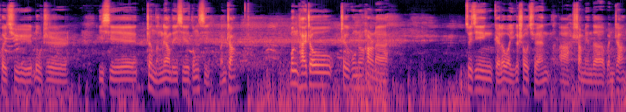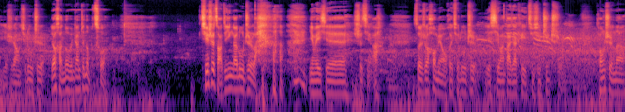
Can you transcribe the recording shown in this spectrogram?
会去录制一些正能量的一些东西文章。梦台州这个公众号呢，最近给了我一个授权啊，上面的文章也是让我去录制，有很多文章真的不错。其实早就应该录制了，哈 哈因为一些事情啊，所以说后面我会去录制，也希望大家可以继续支持。同时呢，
